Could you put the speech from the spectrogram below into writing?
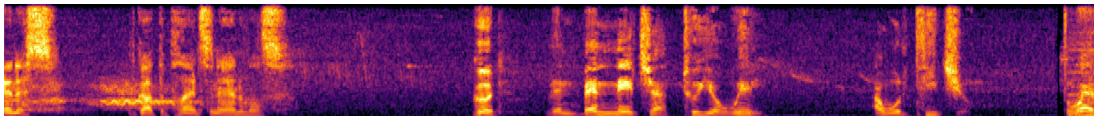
Dennis, I've got the plants and animals. Good. Then bend nature to your will. I will teach you. Well,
